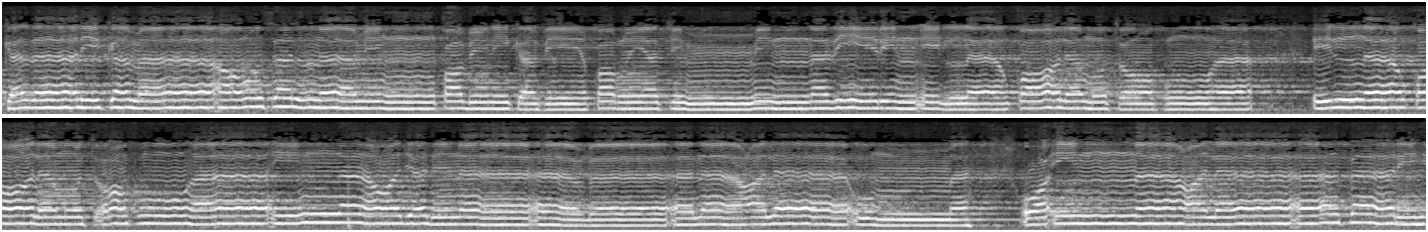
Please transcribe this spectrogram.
وكذلك ما أرسلنا من قبلك في قرية من نذير إلا قال مترفوها إلا قال مترفوها إنا وجدنا آباءنا على أمة وإنا على آثارهم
